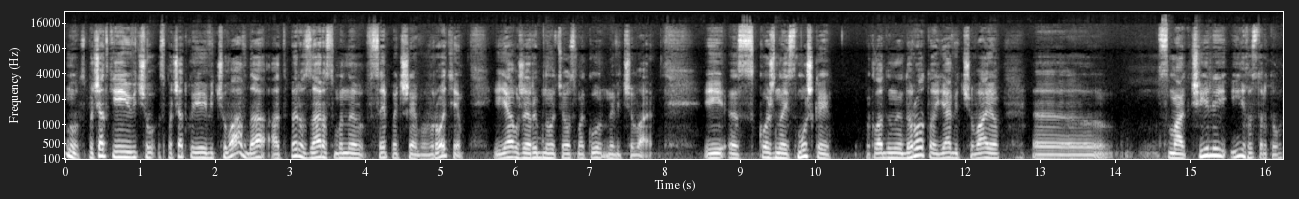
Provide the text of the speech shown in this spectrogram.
ну, спочатку я її відчув, спочатку я її відчував, да, а тепер зараз у мене все пече в роті, і я вже рибного цього смаку не відчуваю. І е, з кожною смужкою, покладеною до роту, я відчуваю е, смак чилі і гостроту.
